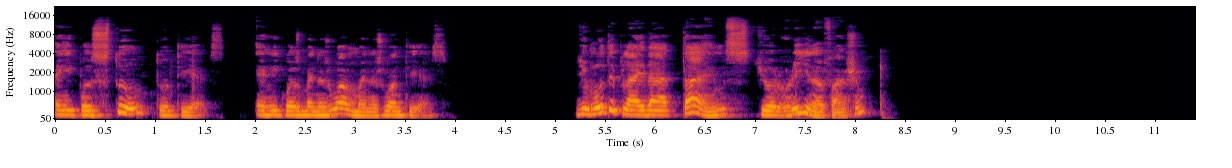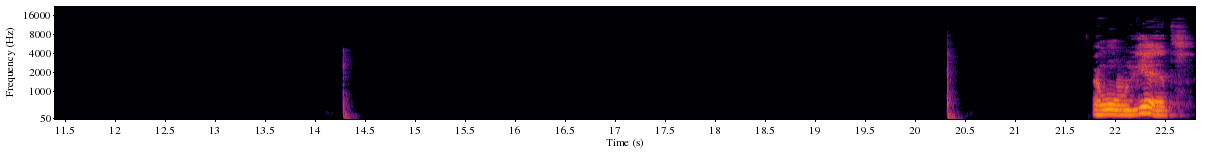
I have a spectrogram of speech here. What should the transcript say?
n equals 2, 2ts. n equals minus 1, minus 1ts. You multiply that times your original function, and what we get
